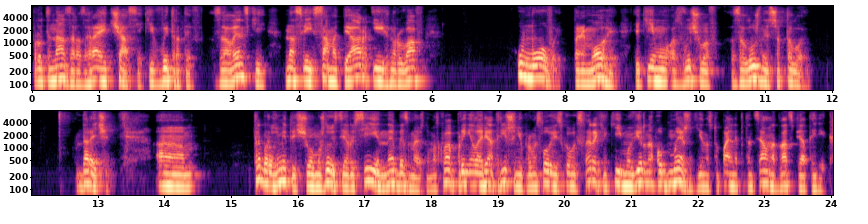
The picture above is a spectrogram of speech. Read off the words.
проти нас зараз грає час, який витратив Зеленський на свій саме піар і ігнорував умови перемоги, які йому озвучував залужний з Шапталою. До речі, Треба розуміти, що можливості Росії не безмежні. Москва прийняла ряд рішень у промислових військових сферах, які ймовірно обмежать її наступальний потенціал на 25-й рік.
